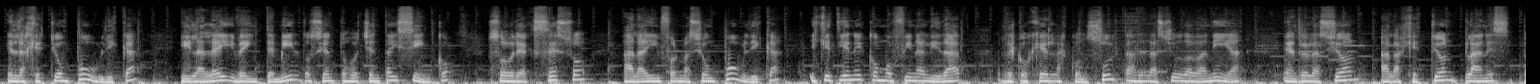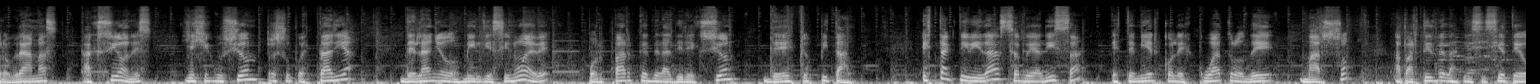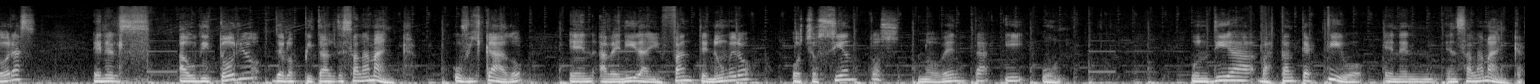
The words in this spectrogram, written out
en la gestión pública y la Ley 20.285 sobre acceso a la información pública y que tiene como finalidad recoger las consultas de la ciudadanía en relación a la gestión, planes, programas, acciones y ejecución presupuestaria del año 2019 por parte de la dirección de este hospital. Esta actividad se realiza este miércoles 4 de marzo a partir de las 17 horas en el auditorio del Hospital de Salamanca, ubicado en Avenida Infante número 891. Un día bastante activo en, en Salamanca.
